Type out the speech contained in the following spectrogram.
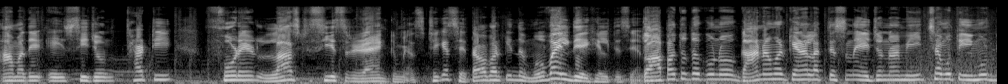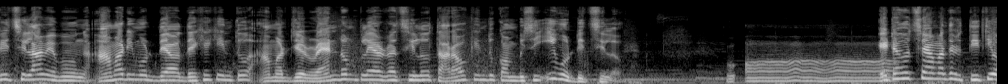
আমাদের এই সিজন থার্টি ফোরের লাস্ট সিএস র্যাঙ্ক ম্যাচ ঠিক আছে? তাও আবার কিন্তু মোবাইল দিয়ে খেলতেছি তো আপাতত কোনো গান আমার কেনা লাগতেছে না, এই জন্য আমি ইচ্ছা মতো ইমোট দিচ্ছিলাম এবং আমার ইমোট দেওয়া দেখে কিন্তু আমার যে র্যান্ডম প্লেয়াররা ছিল, তারাও কিন্তু কম বেশি ইমোট দিচ্ছিল। এটা হচ্ছে আমাদের তৃতীয়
